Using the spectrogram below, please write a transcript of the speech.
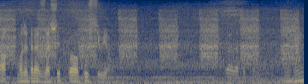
O, może teraz za szybko opuścił ją. Trochę za szybko. Mhm.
